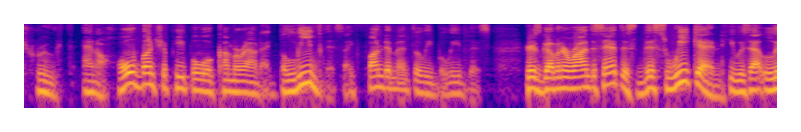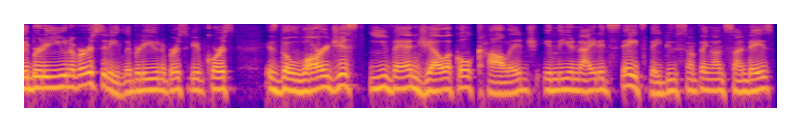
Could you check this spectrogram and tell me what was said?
truth. And a whole bunch of people will come around. I believe this. I fundamentally believe this. Here's Governor Ron DeSantis this weekend. He was at Liberty University. Liberty University, of course, is the largest evangelical college in the United States. They do something on Sundays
